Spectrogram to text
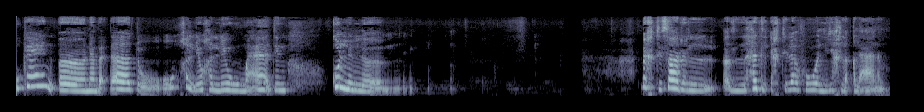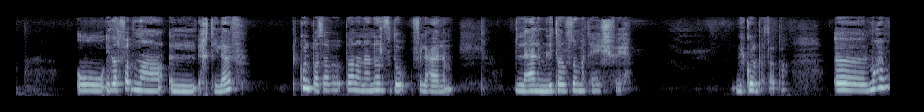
وكاين آه نباتات وخلي وخلي ومعادن كل ال باختصار هذا الاختلاف هو اللي يخلق العالم. وإذا رفضنا الاختلاف بكل بساطة رانا نرفضه في العالم. العالم اللي ترفضه ما تعيش فيه. بكل بساطة. أه المهم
